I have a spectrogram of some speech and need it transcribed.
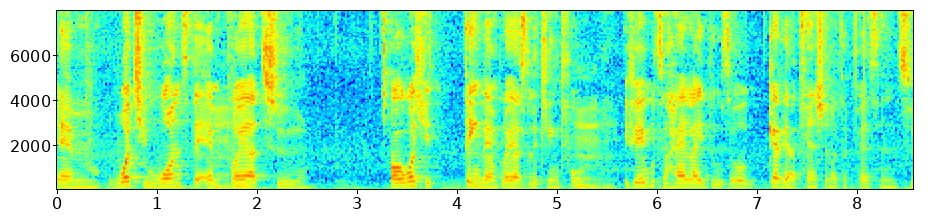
um what you want the employer Mm-hmm. to or what you think the employer is looking for. Mm. If you're able to highlight those, it will get the attention of the person to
